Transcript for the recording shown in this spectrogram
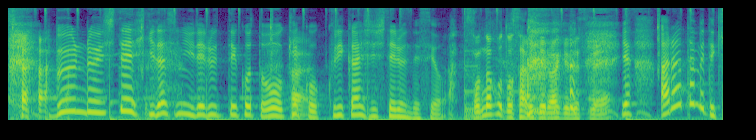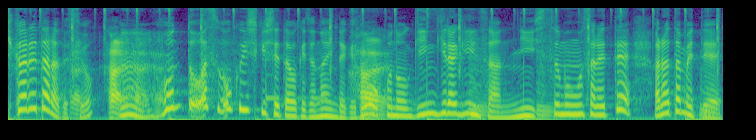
分類して引き出しに入れるっていうことを結構繰り返ししてるんですよ。あそんなことされてるわけですね。いや改めて聞かれたらですよ、うん。本当はすごく意識してたわけじゃないんだけど、はい。この銀ギラ銀さんに質問をされて、改めて、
